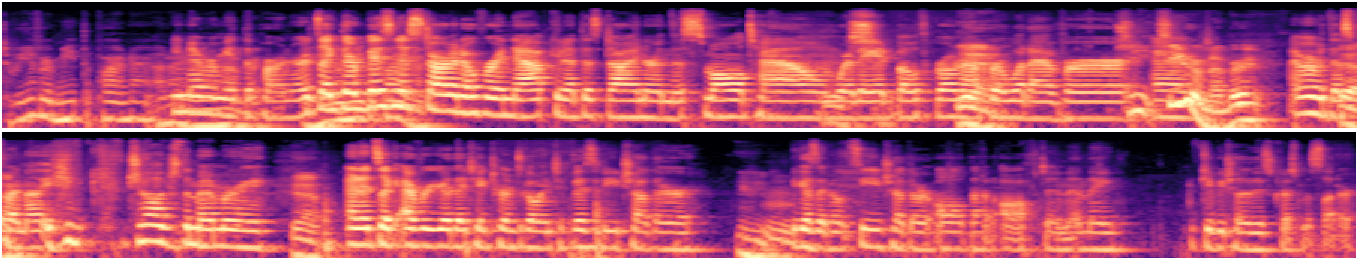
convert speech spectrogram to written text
Do we ever meet the partner? I don't You even never meet the partner. We It's like their meet the business started over a napkin at this diner in this small town where they had both grown up or whatever. So you- so you remember. I remember this Yeah. part now. You've, you've jogged the memory. Yeah. And it's like every year they take turns going to visit each other Mhm. because they don't see each other all that often, and they give each other this Christmas letter.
